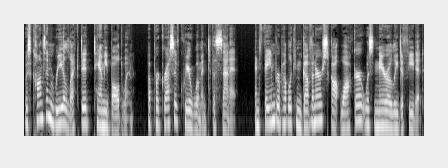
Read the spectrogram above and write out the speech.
Wisconsin reelected Tammy Baldwin, a progressive queer woman, to the Senate, and famed Republican Governor Scott Walker was narrowly defeated.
